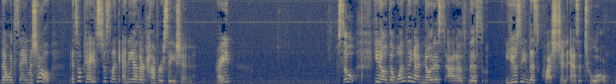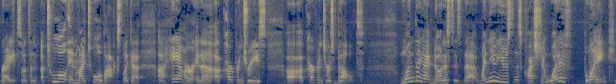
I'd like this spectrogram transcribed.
that would say, Michelle, it's okay, it's just like any other conversation, right? So, you know, the one thing I've noticed out of this using this question as a tool, right? So it's an, a tool in my toolbox, like a, a hammer in a, a carpentry's uh, a carpenter's belt. One thing I've noticed is that when you use this question, what if blank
